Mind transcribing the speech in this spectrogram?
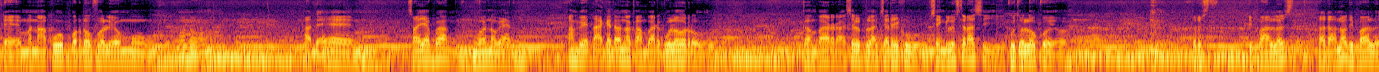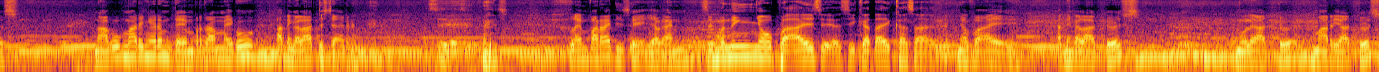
DM aku portofoliomu ngono. Tak DM. Saya Bang, ngono kan. Ambek tak ketokno gambarku loro. Gambar hasil belajar iku, sing ilustrasi, kudu logo ya. Terus dibales, dadakno dibales. Nah aku mari ngirim DM pertama iku tak tinggal adus jar. Lempar aja sih ya kan. Sing mending nyoba aja sih ya, sikat aja gas aja. nyoba ae. Kan tinggal adus mulai adus mari adus.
